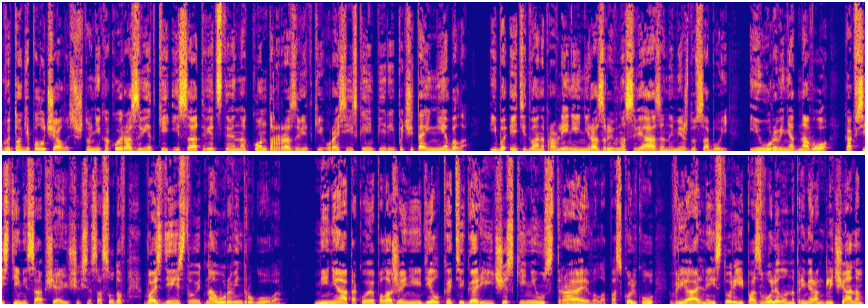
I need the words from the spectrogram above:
В итоге получалось, что никакой разведки и, соответственно, контрразведки у Российской империи, почитай, не было, ибо эти два направления неразрывно связаны между собой, и уровень одного, как в системе сообщающихся сосудов, воздействует на уровень другого. Меня такое положение дел категорически не устраивало, поскольку в реальной истории позволило, например, англичанам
